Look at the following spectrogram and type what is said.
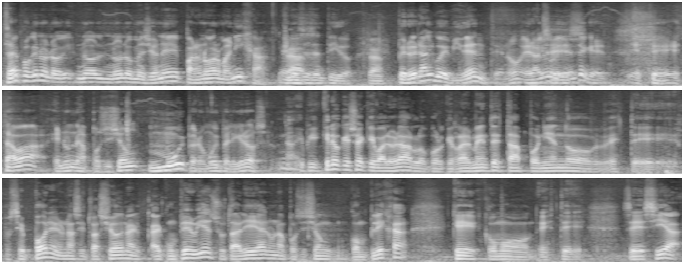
¿Sabes por qué no lo, no, lo, mencioné? Para no dar manija en ese sentido. Pero era algo evidente, ¿no? Era algo evidente que este, estaba en una posición muy, pero muy peligrosa. y creo que eso hay que valorarlo, porque realmente está poniendo, este, se pone en una situación, al, cumplir bien su tarea, en una posición compleja, que como este, se decía,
